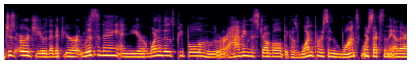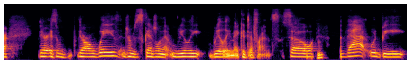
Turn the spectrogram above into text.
just urge you that if you're listening and you're one of those people who are having the struggle because one person wants more sex than the other, there is there are ways in terms of scheduling that really really make a difference. So mm-hmm. that would be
